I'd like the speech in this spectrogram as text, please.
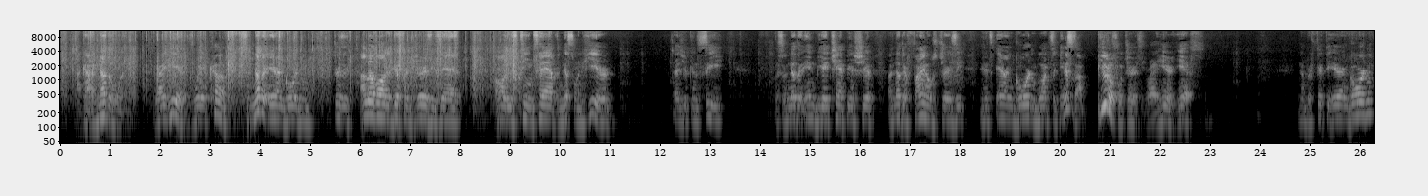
I got another one right here where it comes. It's another Aaron Gordon jersey. I love all the different jerseys that all these teams have. And this one here, as you can see, it's another NBA championship, another finals jersey. And it's Aaron Gordon once again. This is a beautiful jersey right here. Yes. Number 50, Aaron Gordon.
